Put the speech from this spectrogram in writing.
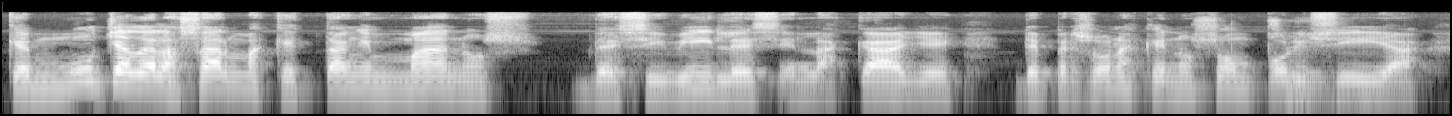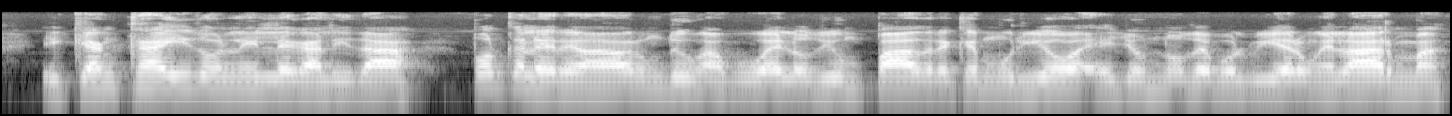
Que muchas de las armas que están en manos de civiles en las calles, de personas que no son policías y que han caído en la ilegalidad, porque le heredaron de un abuelo, de un padre que murió, ellos no devolvieron el arma,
